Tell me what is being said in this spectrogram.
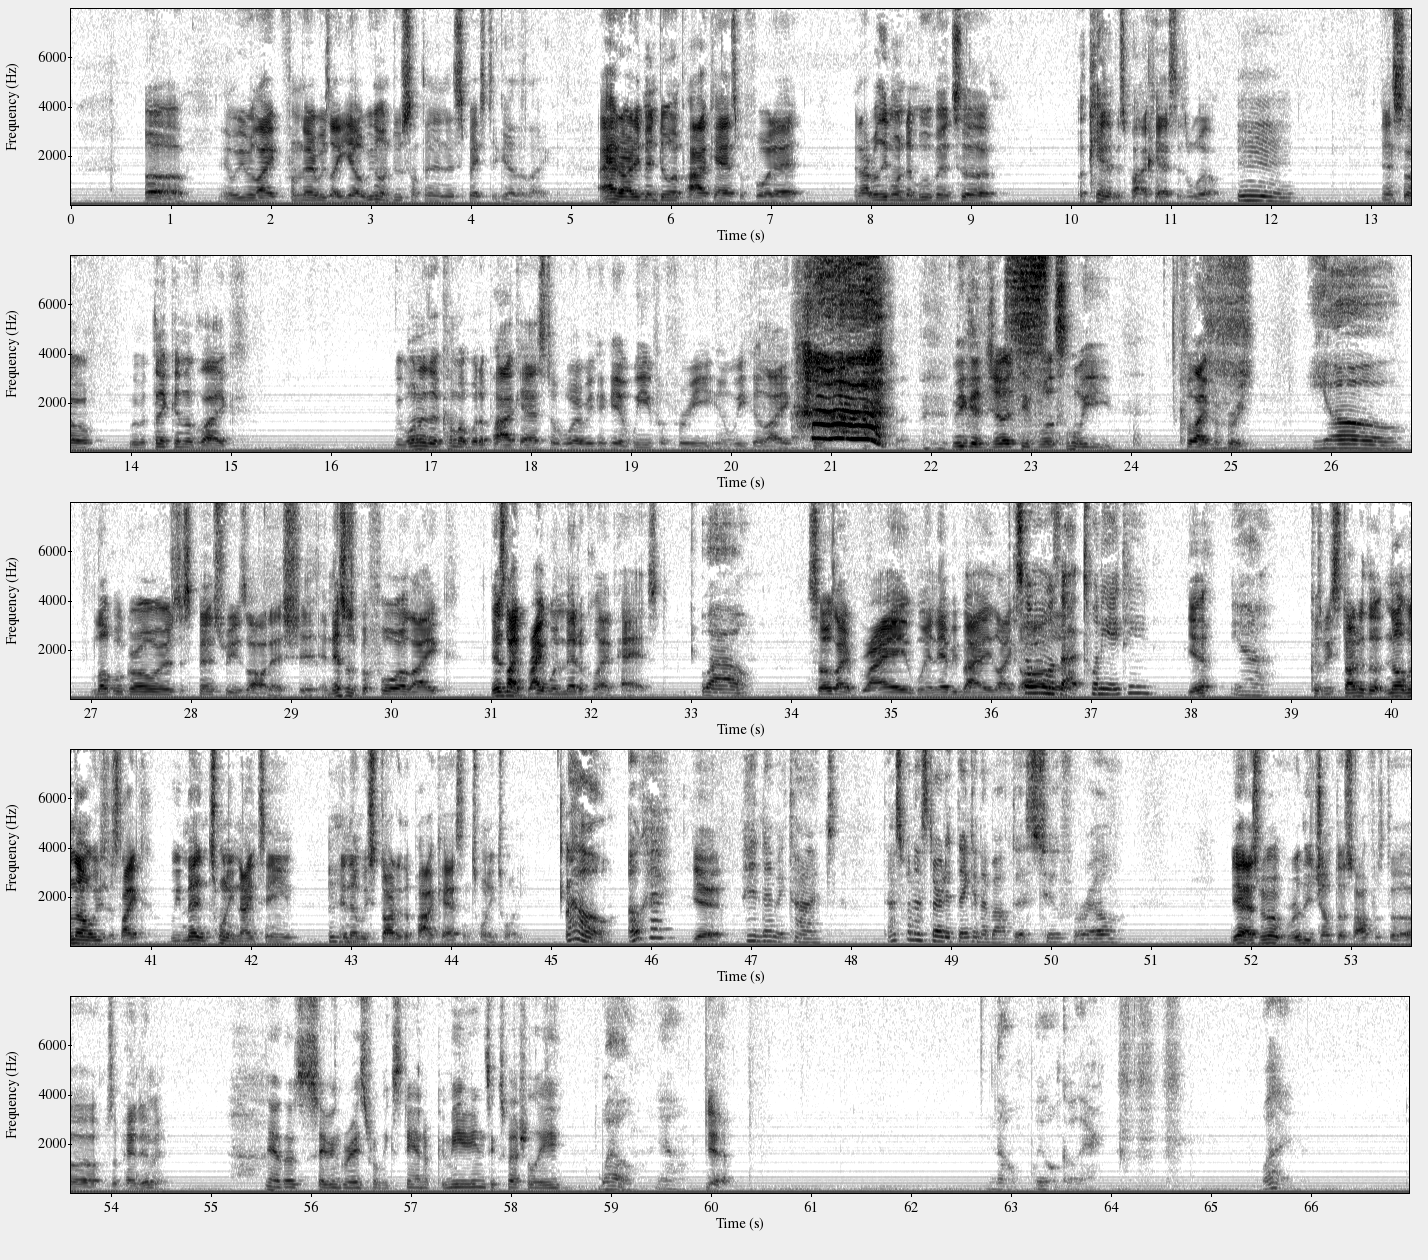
Uh, and we were like, from there, we was like, yo, we're gonna do something in this space together. Like, I had already been doing podcasts before that, and I really wanted to move into a cannabis podcast as well. Mm. And so we were thinking of like, we wanted to come up with a podcast of where we could get weed for free and we could like, we could judge people's weed for like for free. Yo. local growers, dispensaries, all that shit. And this was before like this is like right when medical had passed. Wow. So it was like right when everybody like So when was the- that? 2018? Yeah, Yeah. because we started the no no we just like we met in 2019 Mhm. and then we started the podcast in 2020. Oh, okay. Yeah, Pandemic times. That's when I started thinking about this too, for real. yeah. That's what really jumped us off was the uh, was the pandemic. Yeah, that was a saving grace for like stand-up comedians, especially. Well, yeah. Yeah,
